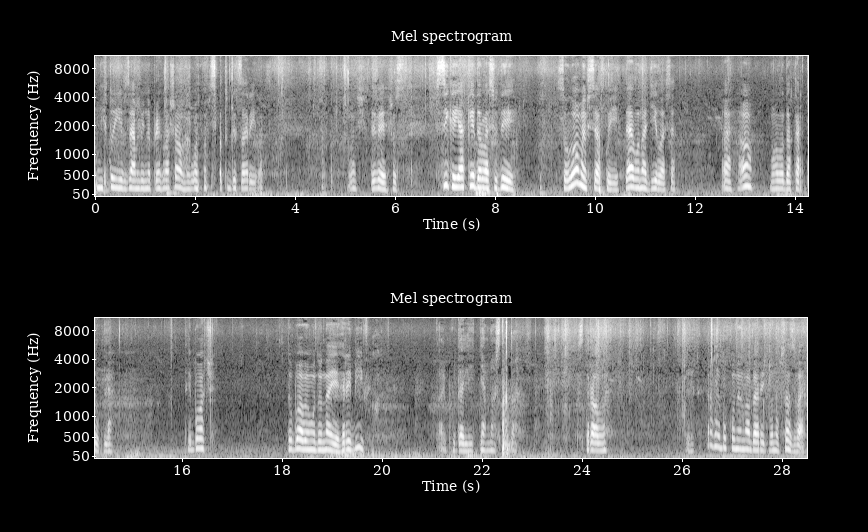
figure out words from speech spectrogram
Ніхто її в землю не приглашав, але вона вся туди зарилася. Ось, диви, що с- стільки я кидала сюди соломи всякої, де вона ділася. А, о, молода картопля. Ти бач. Добавимо до неї грибів. Та й буде літня в нас така страва. Та глибоко не треба рити, воно все зверху,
